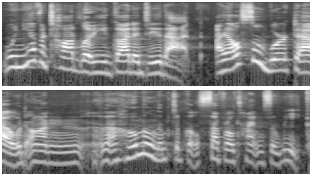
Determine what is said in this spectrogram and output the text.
When you have a toddler, you gotta do that. I also worked out on the home elliptical several times a week.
